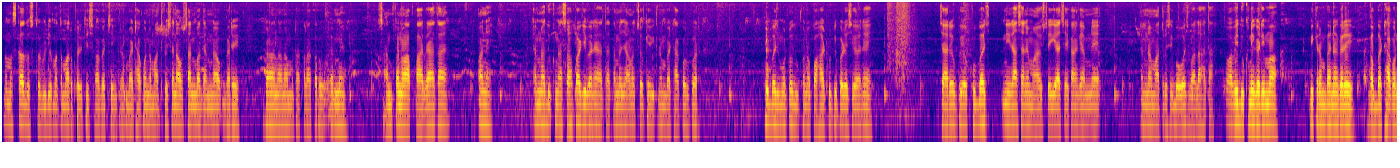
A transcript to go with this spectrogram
નમસ્કાર દોસ્તો, વિડીયોમાં તમારું ફરીથી સ્વાગત છે વિક્રમભાઈ ઠાકોરના. માતૃશ્રીના અવસાન બાદ એમના ઘરે ઘણા નાના મોટા કલાકારો એમને સાંત્વનો આપવા આવ્યા હતા અને એમના દુઃખના સહભાગી બન્યા હતા. તમે જાણો છો કે વિક્રમભાઈ ઠાકોર પર ખૂબ જ મોટો દુઃખનો પહાડ તૂટી પડ્યો છે અને ચારે ભાઈઓ ખૂબ જ નિરાશ અને માયુસ થઈ ગયા છે કારણ કે એમને એમના માતૃશ્રી બહુ જ વાલા હતા. તો આવી દુઃખની ઘડીમાં વિક્રમભાઈના ઘરે ગબ્બર ઠાકોર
